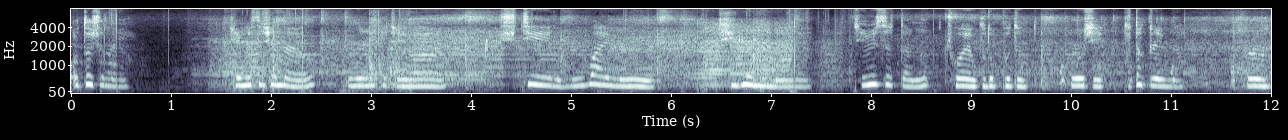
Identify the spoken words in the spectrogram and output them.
어떠셨나요? 재밌으셨나요? 오늘 이렇게 제가 GTA를 모바일로 즐겼는데 재밌었다면 좋아요, 구독 버튼 한 번씩 부탁드립니다. 그러면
